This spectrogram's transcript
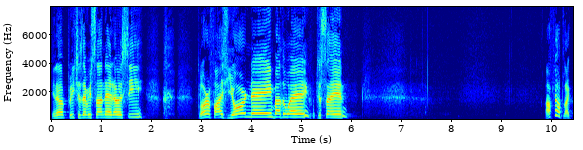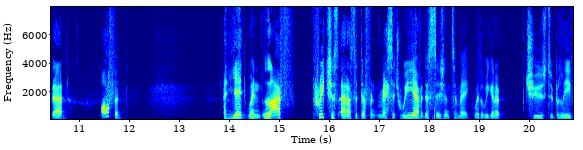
you know, preaches every Sunday at OSC. Glorifies your name, by the way. Just saying. I felt like that often. And yet, when life preaches at us a different message, we have a decision to make whether we're going to choose to believe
